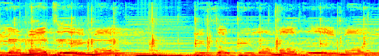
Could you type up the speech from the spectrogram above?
दिसतील माझे माई दिसतील माझे माई.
